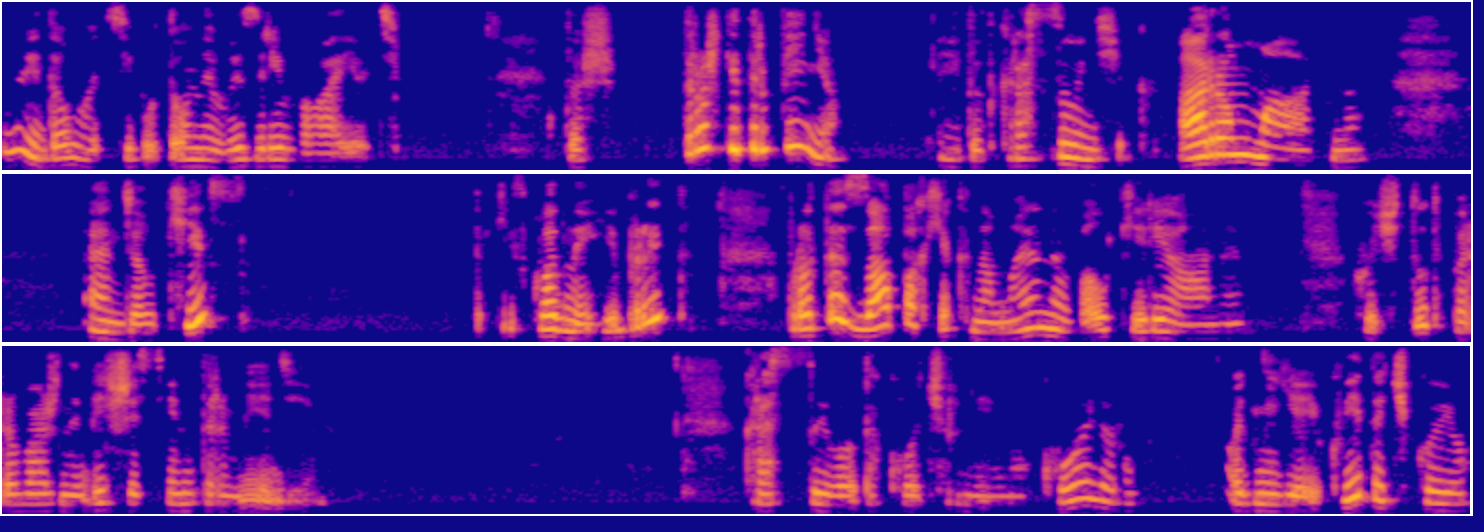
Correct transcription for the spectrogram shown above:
Ну і довго ці бутони визрівають. Тож, трошки терпіння. І тут красунчик, ароматно. Angel Kiss такий складний гібрид, проте запах, як на мене, валкіріани, хоч тут переважна більшість інтермедії. Красиво такого чорнильного кольору, однією квіточкою.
